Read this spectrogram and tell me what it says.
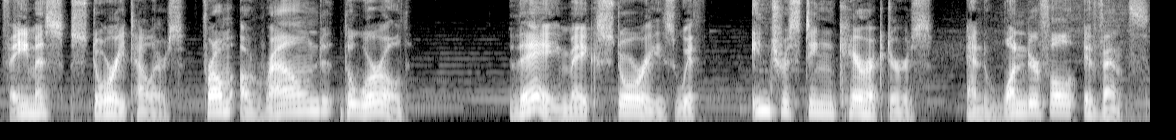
famous storytellers from around the world. They make stories with interesting characters and wonderful events.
